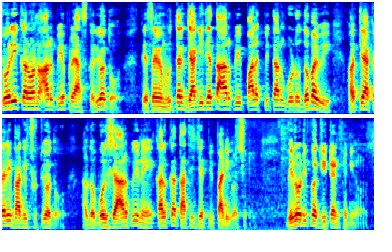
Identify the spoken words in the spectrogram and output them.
ચોરી કરવાનો આરોપીએ પ્રયાસ કર્યો હતો. તે સમયે મૃતક જાગી જતા આરોપી પાલક પિતાનો ગોળો દબાવી હત્યા કરી ભાગી છૂટ્યો હતો. હાલ તો પોલીસે આરોપીને કલકત્તાથી ઝડપી પાડ્યો છે. Bureau report G ten news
